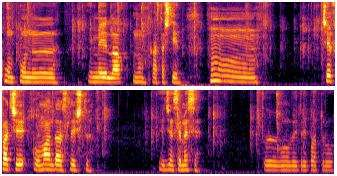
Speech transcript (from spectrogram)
cum pun uh, e-mail la... Nu, că asta știe. Hmm, ce face comanda slash t? E gen SMS. T, 1, 2, 3, 4...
